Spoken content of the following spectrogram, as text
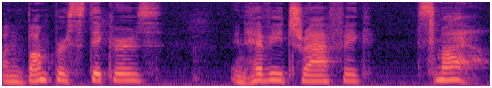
On bumper stickers, in heavy traffic, smile.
